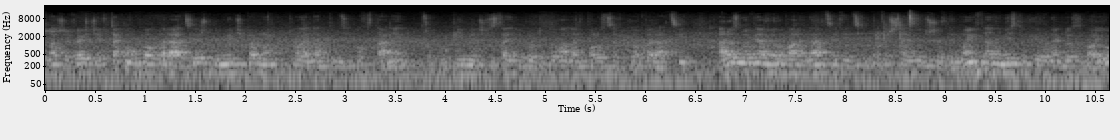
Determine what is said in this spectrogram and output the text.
To znaczy wejście w taką kooperację, żeby mieć pełną kontrolę nad tym, co powstanie, co kupimy, czy zostanie wyprodukowane w Polsce w kooperacji, a rozmawiamy o marynarce, więc pozostajemy przy tym. Moim zdaniem jest to kierunek rozwoju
